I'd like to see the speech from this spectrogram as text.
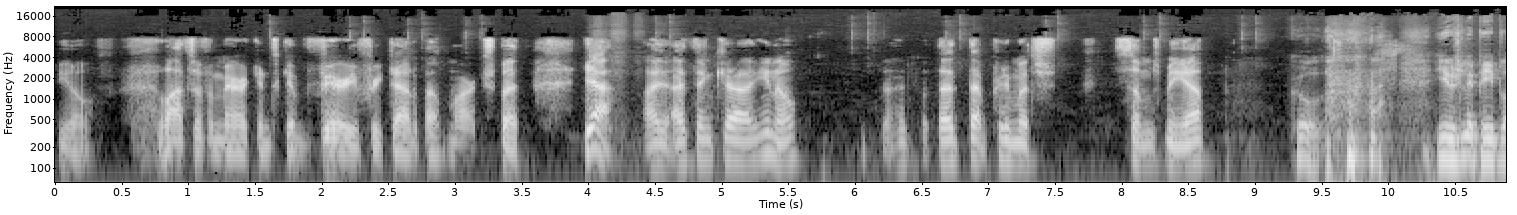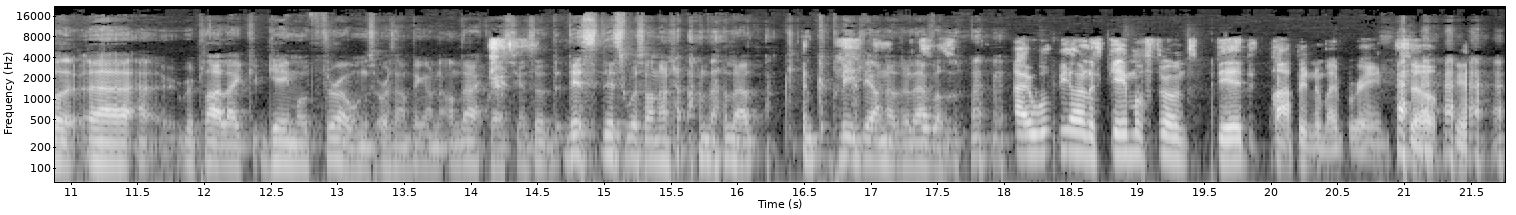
you know, lots of Americans get very freaked out about Marx. But yeah, I, I think uh, you know that that pretty much sums me up. Cool. Usually people uh, reply like Game of Thrones or something on, on that question. So this this was on a, on a completely another level. I will be honest. Game of Thrones did pop into my brain. So yeah.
